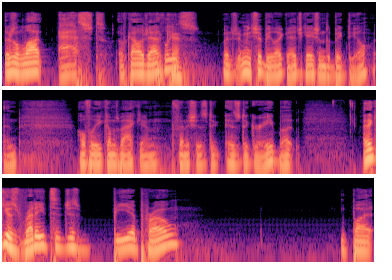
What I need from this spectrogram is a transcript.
there's a lot asked of college athletes, okay. which I mean should be like education's a big deal, and hopefully he comes back and finishes de- his degree. But I think he was ready to just be a pro. But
